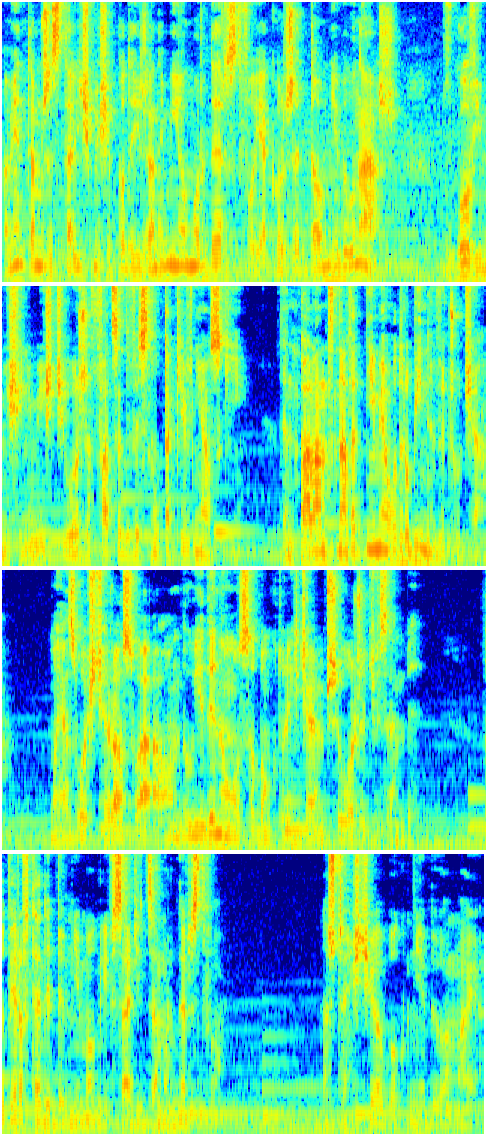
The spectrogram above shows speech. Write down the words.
Pamiętam, że staliśmy się podejrzanymi o morderstwo, jako że dom nie był nasz. W głowie mi się nie mieściło, że facet wysnuł takie wnioski. Ten palant nawet nie miał odrobiny wyczucia. Moja złość rosła, a on był jedyną osobą, której chciałem przyłożyć w zęby. Dopiero wtedy by mnie mogli wsadzić za morderstwo. Na szczęście obok mnie była Maja.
